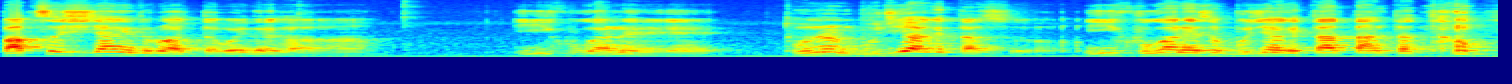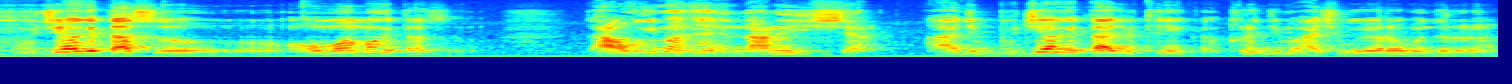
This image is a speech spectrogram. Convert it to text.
박스 시장에 들어왔다고요, 내가. 이 구간에 돈을 무지하게 땄어. 이 구간에서 무지하게 땄다, 안 땄다, 무지하게 땄어. 어마어마하게 땄어. 나오기만 해. 나는 이 시장. 아주 무지하게 따줄 테니까. 그러지 마시고 여러분들은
